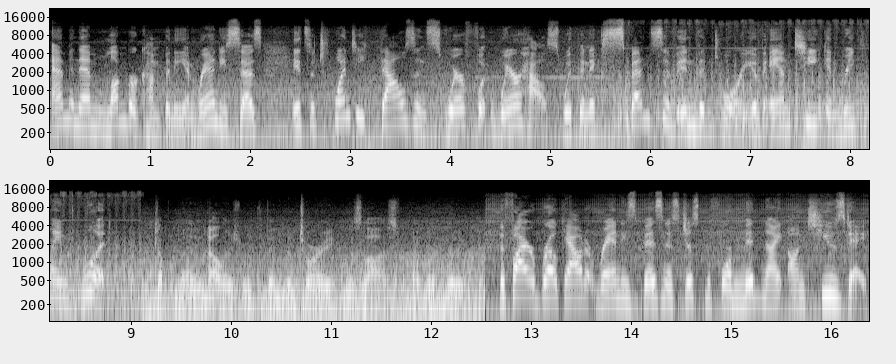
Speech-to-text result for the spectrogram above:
M&M Lumber Company, and Randy says it's a 20,000 square foot warehouse with an expensive inventory of antique and reclaimed wood. A couple million dollars worth of inventory was lost, probably. The fire broke out at Randy's business just before midnight on Tuesday.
